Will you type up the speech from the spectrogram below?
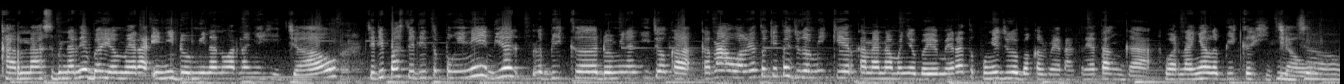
Karena sebenarnya bayam merah ini dominan warnanya hijau, jadi pas jadi tepung ini dia lebih ke dominan hijau kak. Karena awalnya tuh kita juga mikir karena namanya bayam merah tepungnya juga bakal merah, ternyata enggak. Warnanya lebih ke hijau. Hijau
